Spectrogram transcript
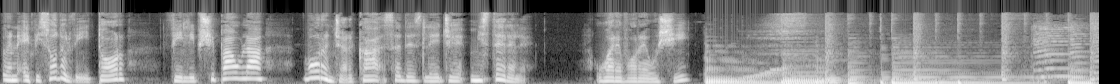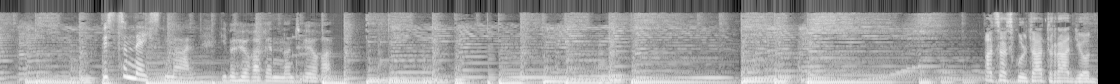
În episodul viitor, Filip și Paula vor încerca să dezlege misterele. Oare vor reuși? Bis zum nächsten Mal, liebe Hörerinnen und Hörer. Ați ascultat Radio D,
